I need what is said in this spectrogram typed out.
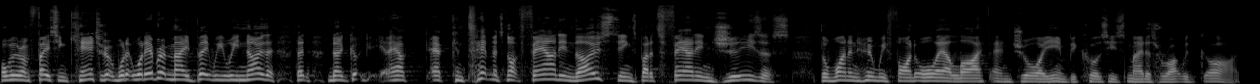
or whether I'm facing cancer, whatever it may be, we, we know that, that no, our, our contentment's not found in those things, but it's found in Jesus, the one in whom we find all our life and joy in because he's made us right with God.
